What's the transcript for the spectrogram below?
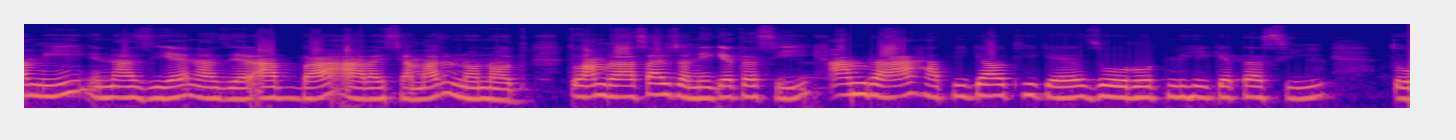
আমি, নাজিয়া, নাজিয়ার আব্বা আর আছে আমার ননদ। তো আমরা চারজনে গেতাছি, আমরা হাতিগাঁও থেকে জোরট মিহি গেতাছি। তো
